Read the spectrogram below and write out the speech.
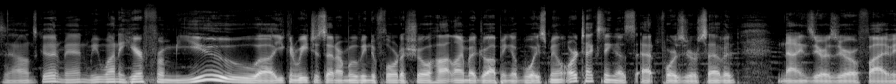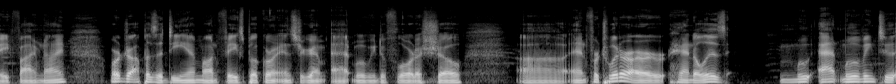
Sounds good, man. We want to hear from you. Uh, you can reach us at our Moving to Florida show hotline by dropping a voicemail or texting us at 407 900 5859 or drop us a DM on Facebook or Instagram at Moving to Florida show. Uh, and for Twitter, our handle is mo- at Moving to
